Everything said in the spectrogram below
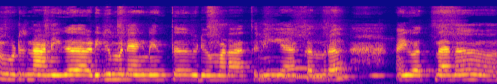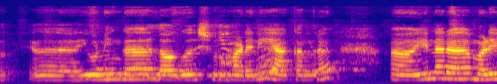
ನೋಡ್ರಿ, ನಾನೀಗ ಅಡುಗೆ ಮನ್ಯಾಗ ನಿಂತು ವಿಡಿಯೋ ಮಾಡತ್ತೀನಿ. ಯಾಕಂದ್ರೆ ಇವತ್ತು ನಾನು ಈವ್ನಿಂಗ ಲಾಗ್ ಶುರು ಮಾಡೇನಿ. ಯಾಕಂದ್ರೆ ಏನಾರ ಮಳೆ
